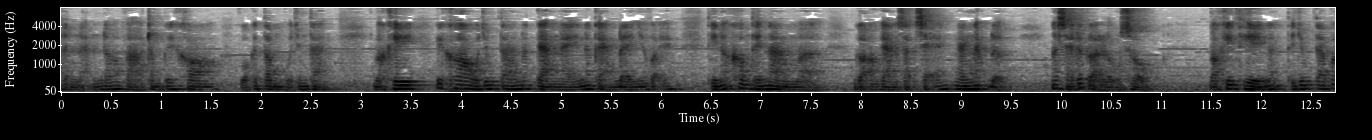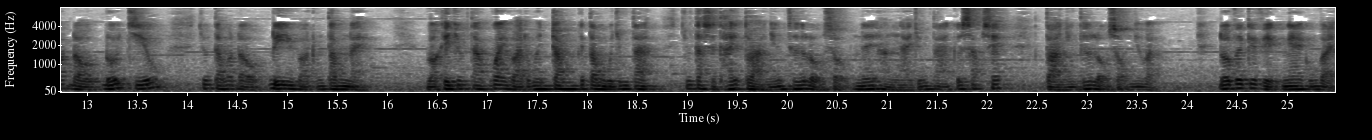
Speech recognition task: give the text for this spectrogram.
hình ảnh đó vào trong cái kho của cái tâm của chúng ta. Và khi cái kho của chúng ta nó càng ngày nó càng đầy như vậy, thì nó không thể nào mà gọn gàng, sạch sẽ, ngăn nắp được. Nó sẽ rất là lộn xộn. Và khi thiền thì chúng ta bắt đầu đối chiếu, chúng ta bắt đầu đi vào trung tâm này và khi chúng ta quay vào trong bên trong cái tâm của chúng ta chúng ta sẽ thấy toàn những thứ lộn xộn nếu hàng ngày chúng ta cứ sắp xếp toàn những thứ lộn xộn như vậy. Đối với cái việc nghe cũng vậy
